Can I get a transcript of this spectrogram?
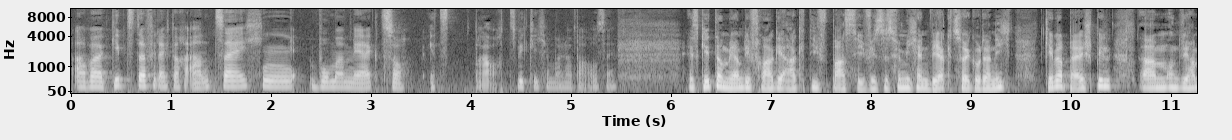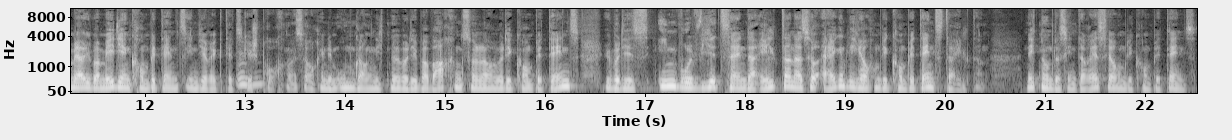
Aber gibt es da vielleicht auch Anzeichen, wo man merkt, so, jetzt braucht es wirklich einmal eine Pause? Es geht da mehr um die Frage aktiv-passiv. Ist es für mich ein Werkzeug oder nicht? Ich gebe ein Beispiel. Ähm, und wir haben ja über Medienkompetenz indirekt jetzt mhm. gesprochen. Also auch in dem Umgang. Nicht nur über die Überwachung, sondern auch über die Kompetenz, über das Involviertsein der Eltern. Also eigentlich auch um die Kompetenz der Eltern. Nicht nur um das Interesse, auch um die Kompetenz.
